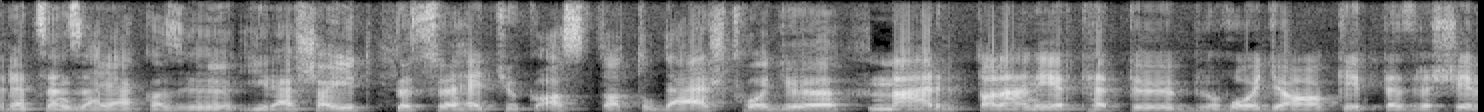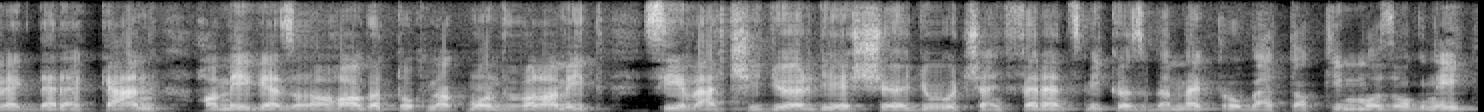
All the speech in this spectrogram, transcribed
recenzálják az ő írásait. Köszönhetjük azt a tudást, hogy már talán érthetőbb, hogy a 2000-es évek derekán, ha még ez a hallgatóknak mond valamit, Szilvási György és Gyurcsány Ferenc miközben megpróbáltak kimozogni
